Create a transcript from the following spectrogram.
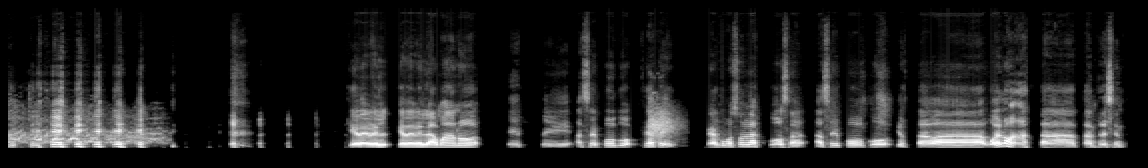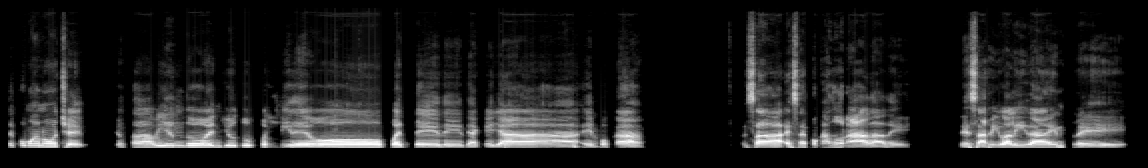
que, de, que de ver la mano, este, hace poco, fíjate, vea cómo son las cosas. Hace poco yo estaba, bueno, hasta tan reciente como anoche, yo estaba viendo en YouTube pues videos pues de, aquella época, esa, época dorada de, esa rivalidad entre,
